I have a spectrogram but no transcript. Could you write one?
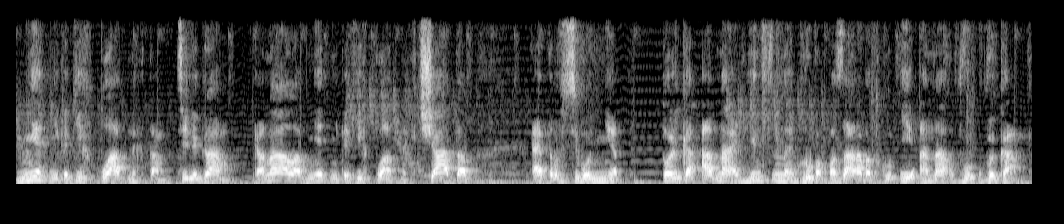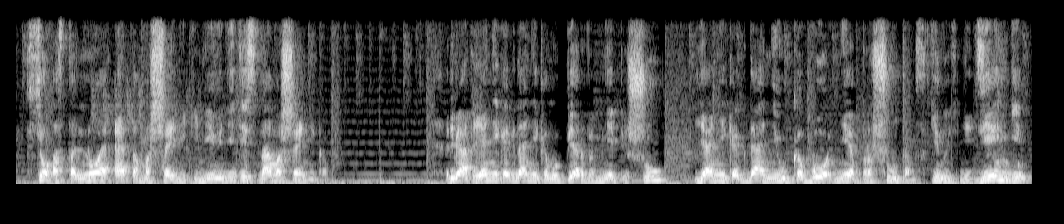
Нет никаких платных там телеграм-каналов, нет никаких платных чатов. Этого всего нет. Только одна единственная группа по заработку и она в ВК. Все остальное это мошенники. Не ведитесь на мошенников. Ребята, я никогда никому первым не пишу, я никогда ни у кого не прошу там скинуть мне деньги.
